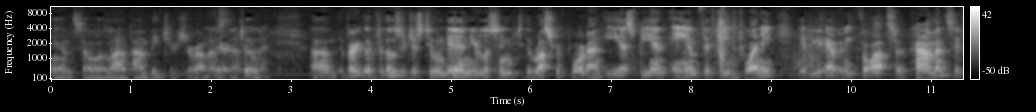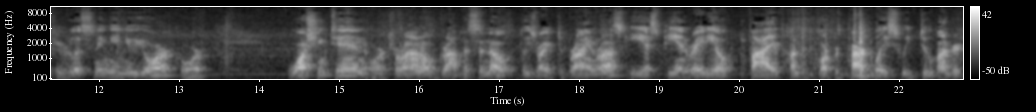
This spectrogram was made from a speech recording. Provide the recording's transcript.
and so a lot of Palm Beachers are up Most there definitely. too. Um, very good. For those who just tuned in, you're listening to the Rusk Report on ESPN AM 1520. If you have any thoughts or comments, if you're listening in New York or Washington or Toronto, drop us a note. Please write to Brian Rusk, ESPN Radio, 500 Corporate Parkway, Suite 200,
